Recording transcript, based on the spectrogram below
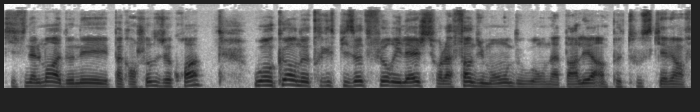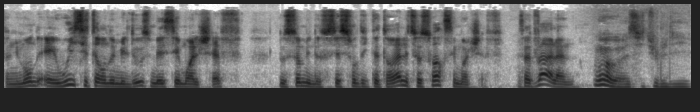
qui finalement a donné pas grand chose, je crois. Ou encore notre épisode Florilège sur la fin du monde, où on a parlé un peu tout ce qu'il y avait en fin du monde. Et oui, c'était en 2012, mais c'est moi le chef. Nous sommes une association dictatoriale et ce soir, c'est moi le chef. Ça te va, Alan? Ouais, ouais, si tu le dis.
